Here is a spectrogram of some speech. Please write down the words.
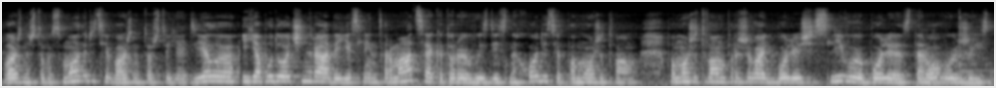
Важно, что вы смотрите, важно то, что я делаю. И я буду очень рада, если информация, которую вы здесь находите, поможет вам. Поможет вам проживать более счастливую, более здоровую жизнь.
